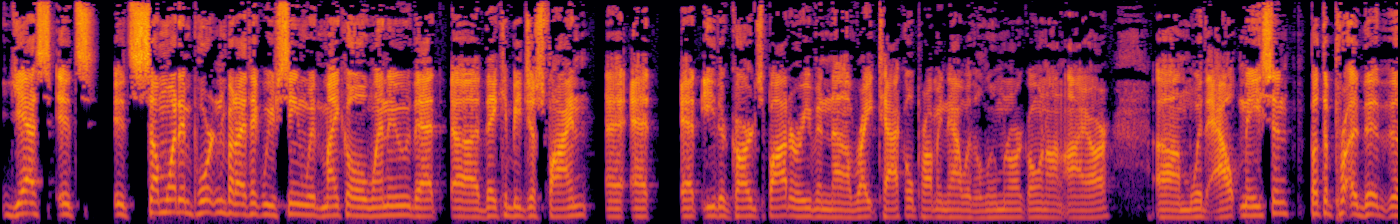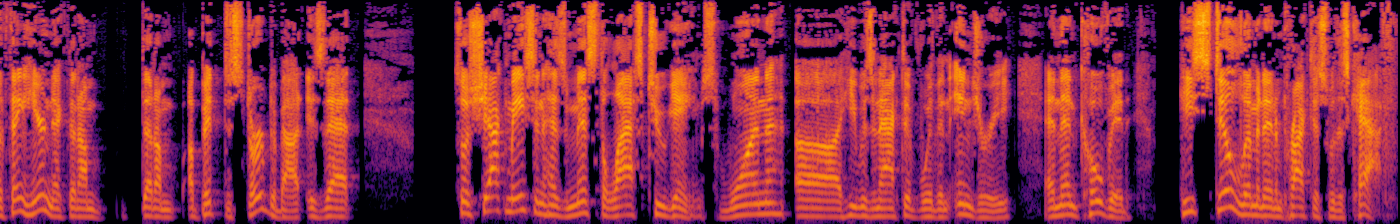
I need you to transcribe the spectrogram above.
yes, it's it's somewhat important, but I think we've seen with Michael Onwenu that uh, they can be just fine at, at at either guard spot or even uh, right tackle. Probably now with Eluemunor going on IR um, without Mason. But the, the the thing here, Nick, that I'm that I'm a bit disturbed about is that so Shaq Mason has missed the last two games. One, uh, he was inactive with an injury, and then COVID. He's still limited in practice with his calf.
